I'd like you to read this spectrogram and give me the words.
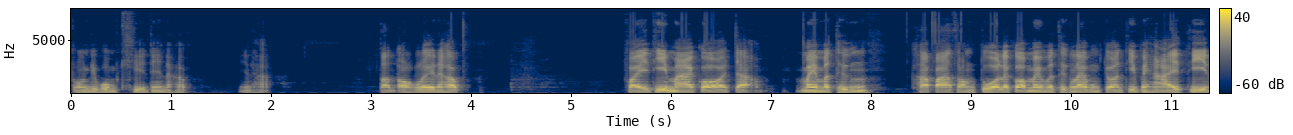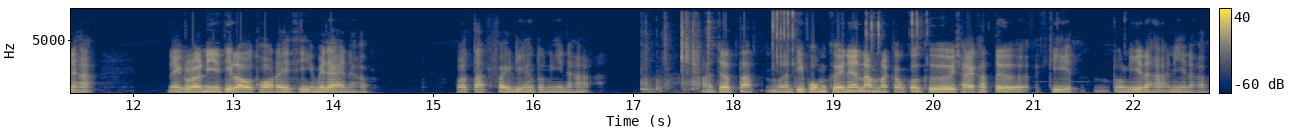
ตรงที่ผมขีดนี่นะครับนี่นะฮะตัดออกเลยนะครับ ไฟที่มาก็จะไม่มาถึงคาปาสองตัว แล้วก็ไม่มาถึงลายวงจรที่ไปหาไอซีนะฮะในกรณีที่เราถอดไอซีไม่ได้นะครับ ก็ตัดไฟเลี้ยงตรงนี้นะฮะอาจจะตัดเหมือนที่ผมเคยแนะนำนะครับ ก็คือใช้คัตเตอร์กรีดตรงนี้นะฮะนี่นะครับ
